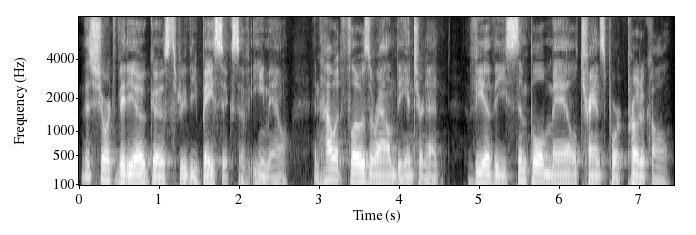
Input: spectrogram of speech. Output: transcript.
This short video goes through the basics of email and how it flows around the internet via the Simple Mail Transport Protocol,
